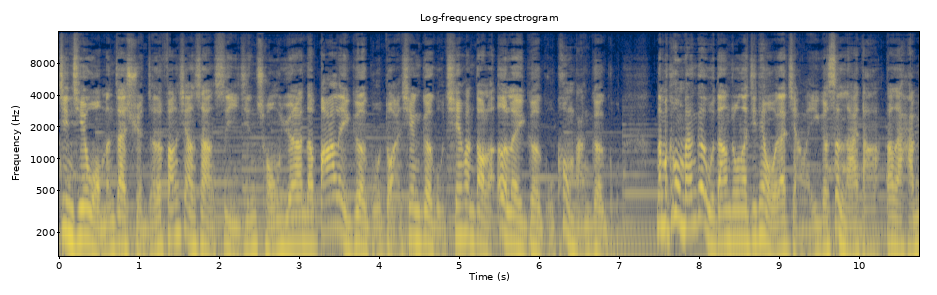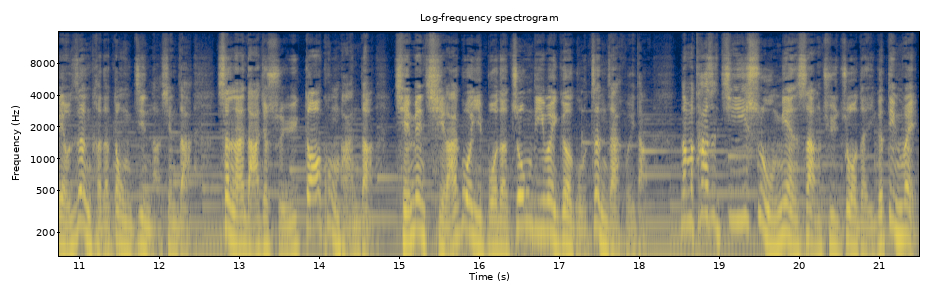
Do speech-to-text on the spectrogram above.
近期我们在选择的方向上是已经从原来的八类个股、短线个股切换到了二类个股、控盘个股。那么控盘个股当中呢，今天我在讲了一个圣莱达，当然还没有任何的动静呢。现在圣莱达就属于高控盘的，前面起来过一波的中低位个股正在回档。那么它是基数面上去做的一个定位。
